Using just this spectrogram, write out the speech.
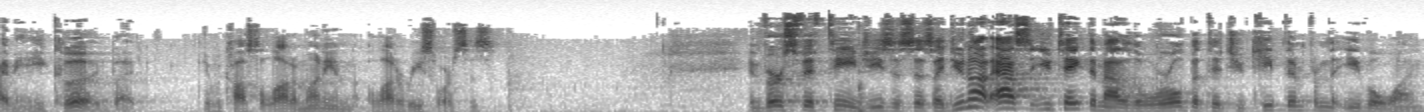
I mean, he could, but it would cost a lot of money and a lot of resources. In verse 15, Jesus says, I do not ask that you take them out of the world, but that you keep them from the evil one.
